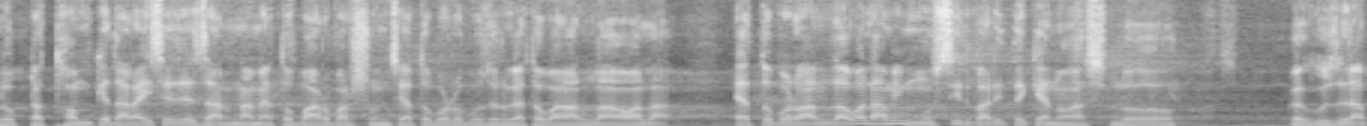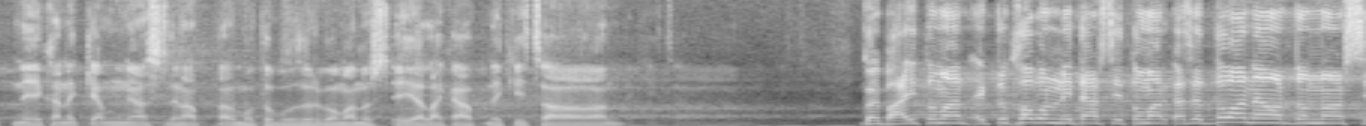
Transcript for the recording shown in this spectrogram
লোকটা থমকে দাঁড়াইছে যে, যার নাম এত বারবার শুনছে, এত বড় বুজুর্গ, এত বড় আল্লাহওয়ালা, এত বড় আল্লাহওয়ালা, আমি মুসির বাড়িতে কেন আসলো? হুজুর, আপনি এখানে কেমনে আসলেন? আপনার মতো বুজুর্গ মানুষ, এই এলাকায় আপনি কি চান? কয়, ভাই, তোমার একটু খবর নিতে আসছি। তোমার কাছে দোয়া নেওয়ার জন্য আসছি।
